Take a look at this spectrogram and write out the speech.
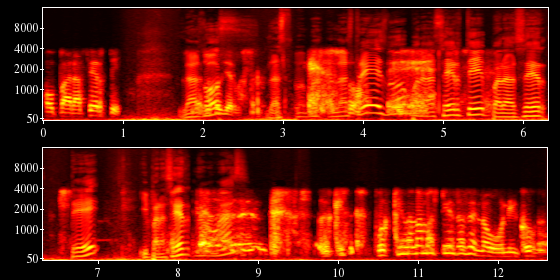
o para hacerte. Las Las dos, las, las tres, ¿no? Para hacerte, para hacerte y para hacer nada más. ¿Qué- ¿Por qué nada más piensas en lo único?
